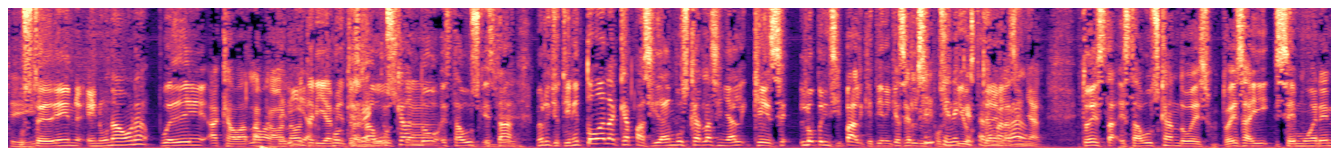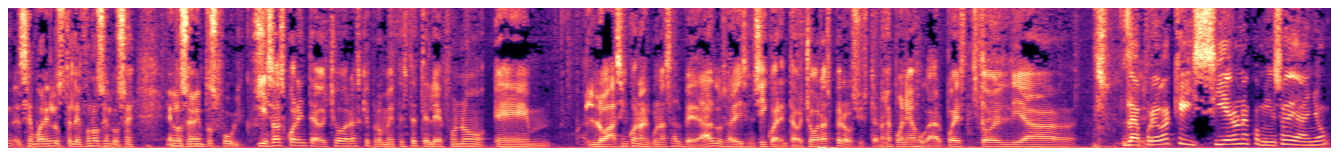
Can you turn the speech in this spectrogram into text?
Sí. Usted en, en una hora puede acabar la Acabar la batería. batería porque mientras está busca. buscando, está, bus- está, Sí. mejor dicho, tiene toda la capacidad en buscar la señal, que es lo principal que tiene que hacer el Sí, tiene dispositivo, que estar tener la señal. Entonces está, está buscando eso. Entonces ahí se mueren, se mueren los teléfonos en los, en los eventos públicos. Y esas 48 horas que promete este teléfono, eh, lo hacen con alguna salvedad. O sea, le dicen, sí, 48 horas, pero si usted no se pone a jugar, pues todo el día. La eh, prueba que hicieron a comienzo de año,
